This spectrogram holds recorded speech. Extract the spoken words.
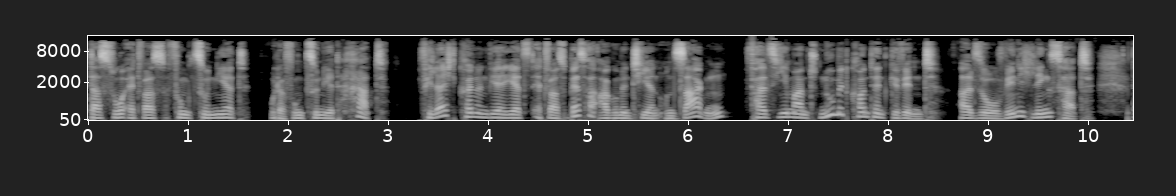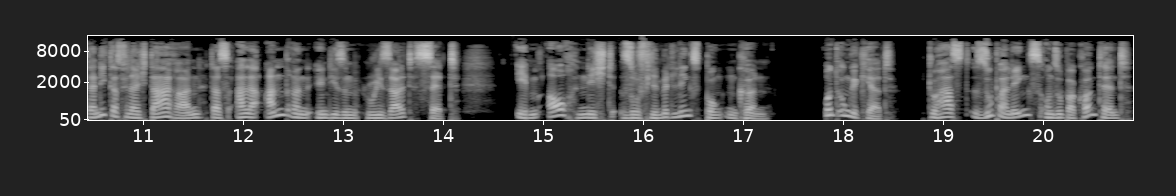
dass so etwas funktioniert oder funktioniert hat. Vielleicht können wir jetzt etwas besser argumentieren und sagen, falls jemand nur mit Content gewinnt, also wenig Links hat, dann liegt das vielleicht daran, dass alle anderen in diesem Result Set eben auch nicht so viel mit Links punkten können. Und umgekehrt. Du hast super Links und super Content,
